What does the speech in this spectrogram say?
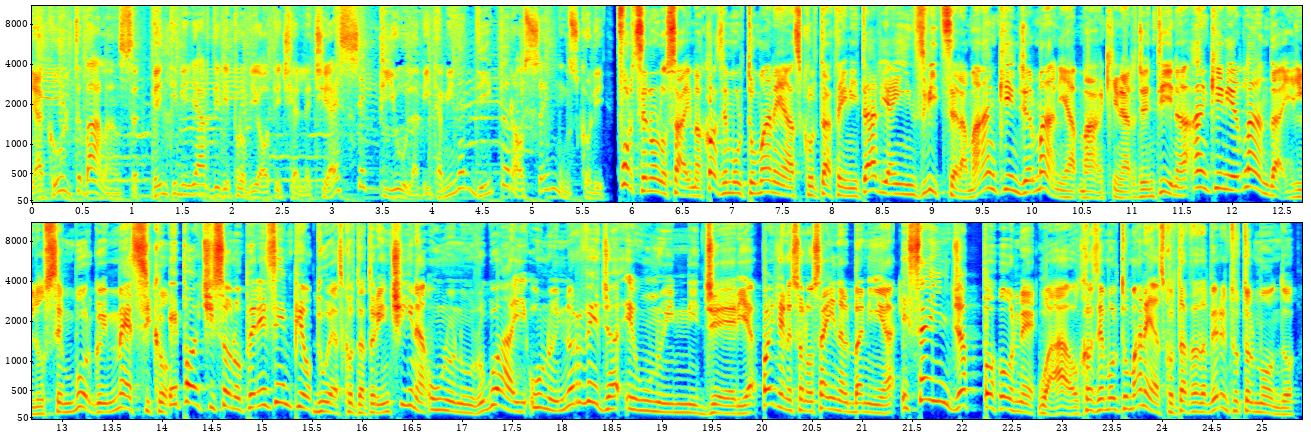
Yakult Balance, 20 miliardi di probiotici LCS più la vitamina D per ossa e muscoli. Forse non lo sai, ma Cose Molto Umane è ascoltata in Italia in Svizzera, ma anche in Germania, ma anche in Argentina, anche in Irlanda, in Lussemburgo, in Messico. E poi ci sono per esempio due ascoltatori in Cina, uno in Uruguay, uno in Norvegia e uno in Nigeria. Poi ce ne sono sei in Albania e sei in Giappone. Wow, Cose Molto Umane è ascoltata davvero in tutto il mondo.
